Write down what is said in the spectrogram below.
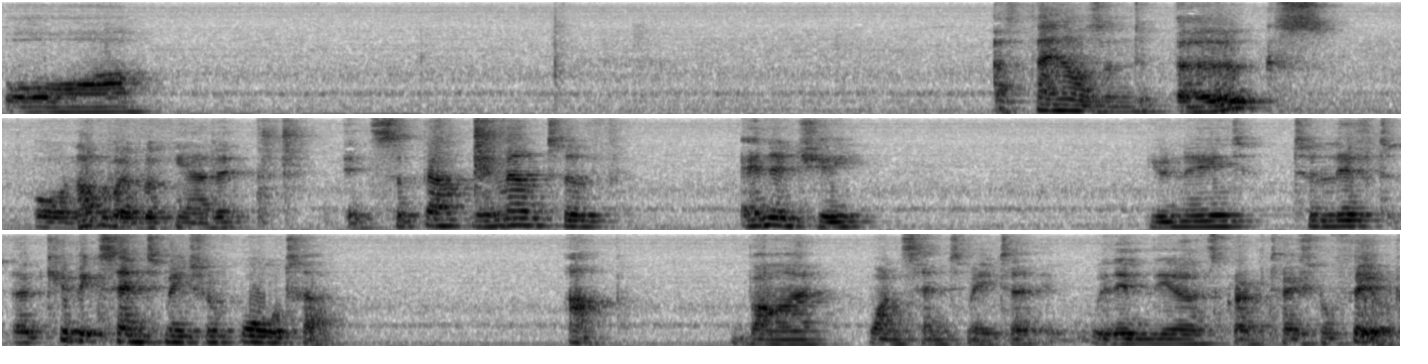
or a thousand ergs, or another way of looking at it, it's about the amount of energy you need to lift a cubic centimetre of water up by one centimetre within the Earth's gravitational field.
